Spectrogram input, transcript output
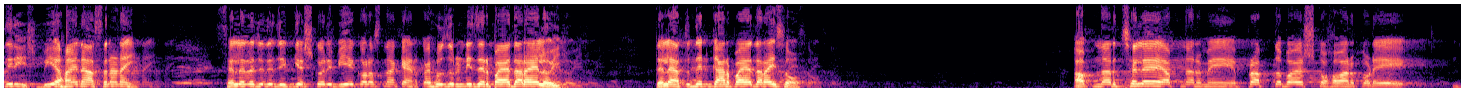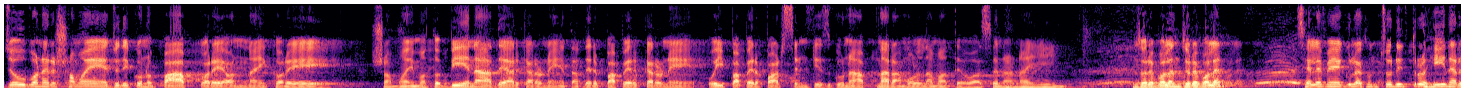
তিরিশ। বিয়ে হয় না, আছে না নাই? ছেলেরা যদি জিজ্ঞেস করি, বিয়ে করস না কেন? কয়, হুজুর, নিজের পায়ে দাঁড়ায় লই। তাহলে এতদিন কার পায়ে দাঁড়াইছো? আপনার ছেলে, আপনার মেয়ে প্রাপ্তবয়স্ক হওয়ার পরে যৌবনের সময়ে যদি কোনো পাপ করে, অন্যায় করে সময় মতো বিয়ে না দেওয়ার কারণে, তাদের পাপের কারণে ওই পাপের পার্সেন্টেজ গুণা আপনার আমল নামাতেও আছে না নাই? জোরে বলেন জোরে বলেন। ছেলে মেয়েগুলো এখন চরিত্রহীন আর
